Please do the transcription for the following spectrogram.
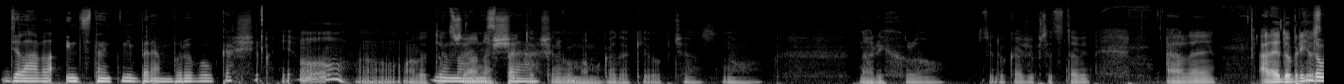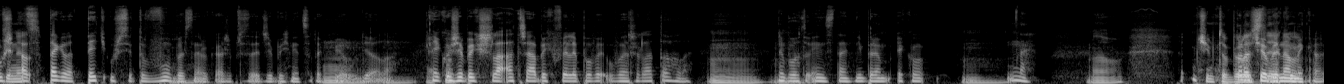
dělávala instantní bramborovou kaši. Jo, no, ale to no, třeba naše taky, nebo mamka taky občas, no narychlo, si dokážu představit. Ale, ale dobrý to hostinec... Už, takhle, teď už si to vůbec mm. nedokážu představit, že bych něco takového mm. udělala. Mm. Jako, jako, že bych šla a třeba bych Filipovi uvařila tohle. Mm. Nebo to instantní bram, jako, mm. ne. No, čím to bylo? Proč by jako,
